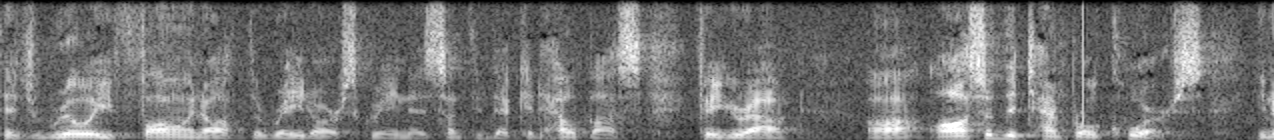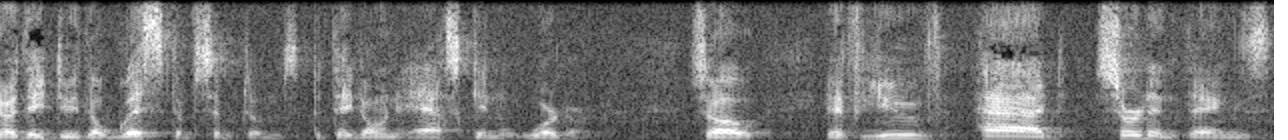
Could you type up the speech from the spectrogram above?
that's really fallen off the radar screen as something that could help us figure out. Uh, also, the temporal course. You know, they do the list of symptoms, but they don't ask in order. So if you've had certain things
